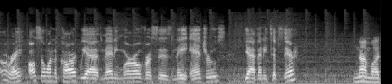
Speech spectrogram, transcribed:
All right. Also on the card, we have Manny Muro versus Nate Andrews. You have any tips there? Not much.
